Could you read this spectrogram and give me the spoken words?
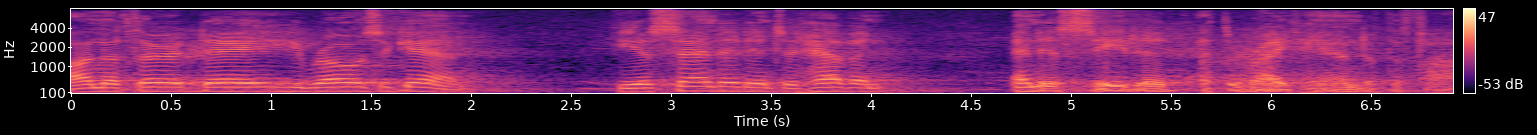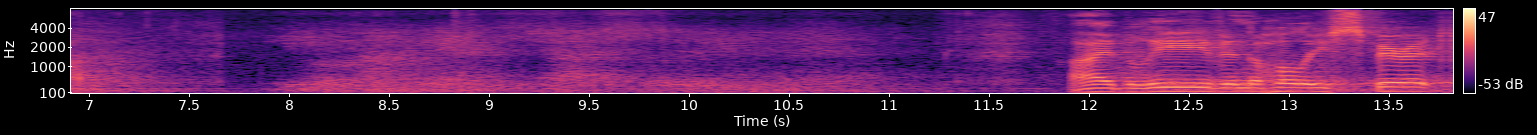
On the third day, he rose again. He ascended into heaven and is seated at the right hand of the Father. I believe in the Holy Spirit,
